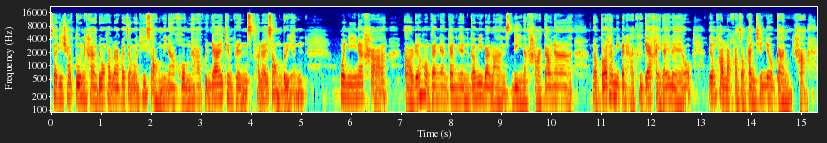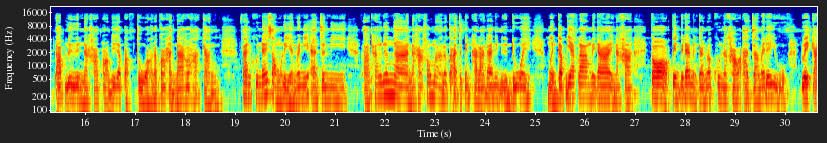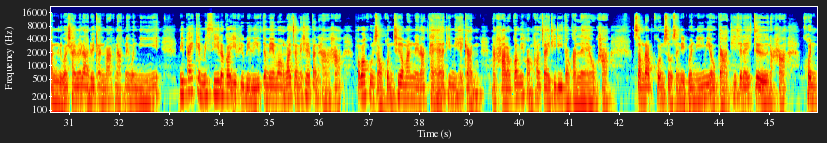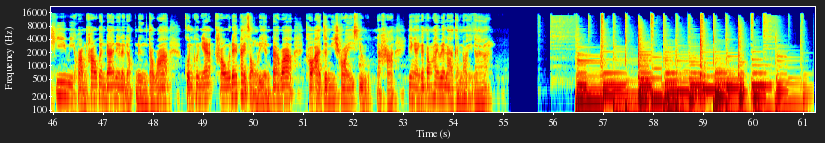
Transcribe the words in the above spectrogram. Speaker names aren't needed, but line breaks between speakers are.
สวัสดีชาวตุลค่ะ ดวงความรักประจำวันที่ 2 มีนาคมนะคะ คุณได้ Temperance เขาได้ 2 เหรียญ วันนี้นะคะเเรื่องของการงานการเงินก็มีบาลานซ์ดีนะคะก้าวหน้า แล้วก็ถ้ามีปัญหาคือแก้ไขได้แล้ว เรื่องความรักความสัมพันธ์เช่นเดียวกันค่ะราบลื่นนะคะ พร้อมที่จะปรับตัวแล้วก็หันหน้าเข้าหากัน แฟนคุณได้ 2 เหรียญวันนี้อาจจะมีทั้งเรื่องงานนะคะ เข้ามาแล้วก็อาจจะเป็นภาระด้านอื่น ๆ ด้วย เหมือนกับแยกร่างไม่ได้นะคะ ก็เป็นไปได้เหมือนกันว่าคุณและเขาอาจจะไม่ได้อยู่ด้วยกัน หรือว่าใช้เวลาด้วยกันมากนักในวันนี้ มีไพ่เคมิซี่แล้วก็ if you believe แต่เมย์มองว่าจะไม่ใช่ปัญหาค่ะ เพราะว่าคุณสองคนเชื่อมั่นในรักแท้ที่มีให้กันนะคะแล้วก็มีความเข้าใจที่ดีต่อกันแล้วค่ะสำหรับคนโสดสนิทวันนี้มีโอกาสที่จะได้เจอนะคะ คนที่มีความเข้ากันได้ในระดับหนึ่ง แต่ว่าคนคนนี้เขาได้ไพ่สองเหรียญแปลว่าเขาอาจจะมีช้อยส์อยู่นะคะ ยังไงก็ต้องให้เวลากันหน่อยนะ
